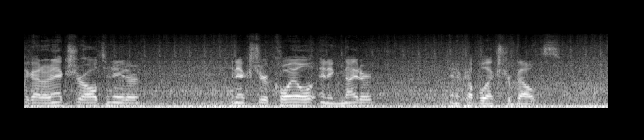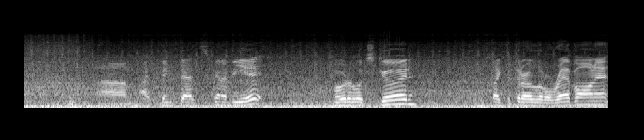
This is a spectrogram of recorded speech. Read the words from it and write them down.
I got an extra alternator, an extra coil and igniter, and a couple extra belts. Um, I think that's gonna be it. Motor looks good. Like to throw a little rev on it.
